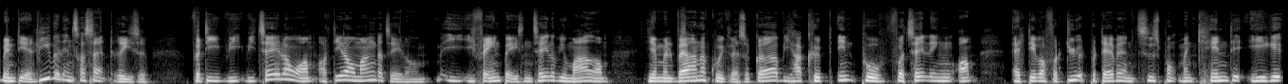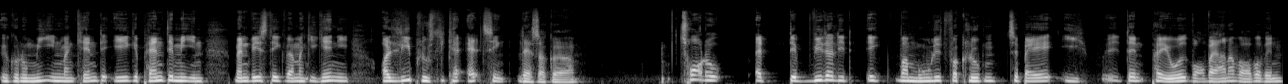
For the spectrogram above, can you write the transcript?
men det er alligevel interessant, Riese, fordi vi, vi taler jo om, og det er der jo mange, der taler om, i, i fanbasen taler vi jo meget om, jamen Werner kunne ikke lade sig gøre, vi har købt ind på fortællingen om, at det var for dyrt på daværende tidspunkt. Man kendte ikke økonomien, man kendte ikke pandemien, man vidste ikke, hvad man gik ind i, og lige pludselig kan alting lade sig gøre. Tror du, at det vidderligt ikke var muligt for klubben tilbage i, i den periode, hvor Werner var oppe at vende?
